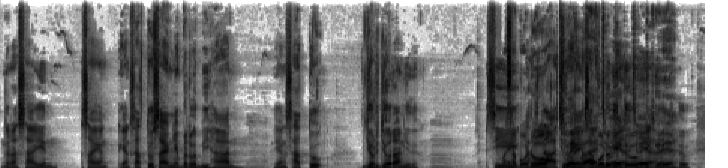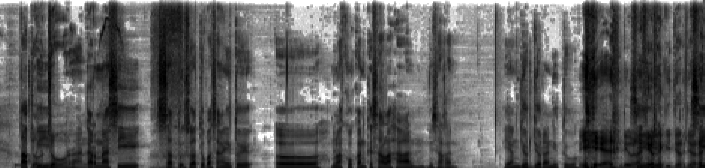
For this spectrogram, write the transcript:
ngerasain sayang yang satu sayangnya berlebihan, yang satu jor-joran gitu. Si Masa bodoh. nah, Cuek masa bodoh cuek, gitu, cuek ya, gitu ya. Tapi Jor-joran. karena si satu suatu pasangan itu eh, melakukan kesalahan, misalkan yang jor-joran itu Iya, diulangi si, lagi jor-joran. si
